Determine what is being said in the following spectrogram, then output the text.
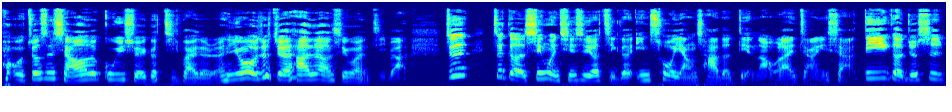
我就是想要故意学一个急白的人，因为我就觉得他这样新闻很急白。就是这个新闻其实有几个阴错阳差的点啊，我来讲一下。第一个就是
